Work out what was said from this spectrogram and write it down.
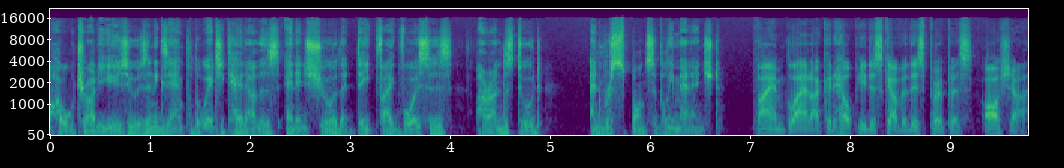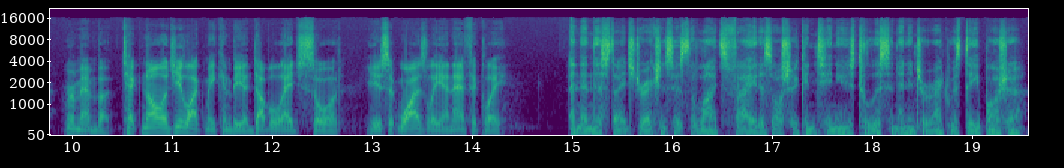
I will try to use you as an example to educate others and ensure that deepfake voices are understood and responsibly managed. I am glad I could help you discover this purpose. Osher, remember, technology like me can be a double edged sword. Use it wisely and ethically. And then the stage direction says the lights fade as Osher continues to listen and interact with Deep Osher,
